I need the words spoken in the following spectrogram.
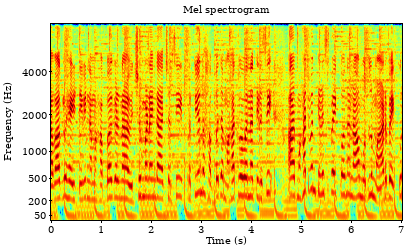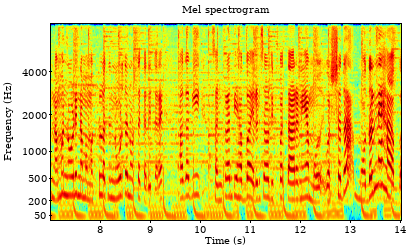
ಯಾವಾಗಲೂ ಹೇಳ್ತೀವಿ, ನಮ್ಮ ಹಬ್ಬಗಳನ್ನ ವಿಜೃಂಭಣೆಯಿಂದ ಆಚರಿಸಿ, ಪ್ರತಿಯೊಂದು ಹಬ್ಬದ ಮಹತ್ವವನ್ನು ತಿಳಿಸಿ, ಆ ಮಹತ್ವವನ್ನು ತಿಳಿಸ್ಬೇಕು ಅಂದರೆ ನಾವು ಮೊದಲು ಮಾಡಬೇಕು. ನಮ್ಮನ್ನು ನೋಡಿ ನಮ್ಮ ಮಕ್ಕಳು ಅದನ್ನು ನೋಡ್ತಾ ನೋಡ್ತಾ ಕರೀತಾರೆ ಹಾಗಾಗಿ ಸಂಕ್ರಾಂತಿ ಹಬ್ಬ ಎರಡು ಸಾವಿರದ ಇಪ್ಪತ್ತಾರನೆಯ ಮೊ, ವರ್ಷದ ಮೊದಲನೇ ಹಬ್ಬ.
